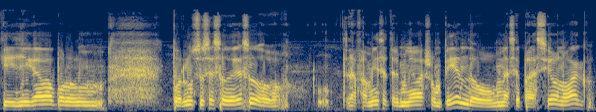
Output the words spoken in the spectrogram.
que llegaba por por un suceso de eso, la familia se terminaba rompiendo, una separación o algo.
